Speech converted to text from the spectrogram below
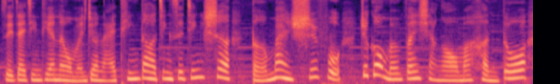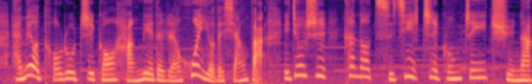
所以在今天呢，我们就来听到静思精舍德曼师傅就跟我们分享哦，我们很多还没有投入志工行列的人会有的想法，也就是看到慈济志工这一群呢、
